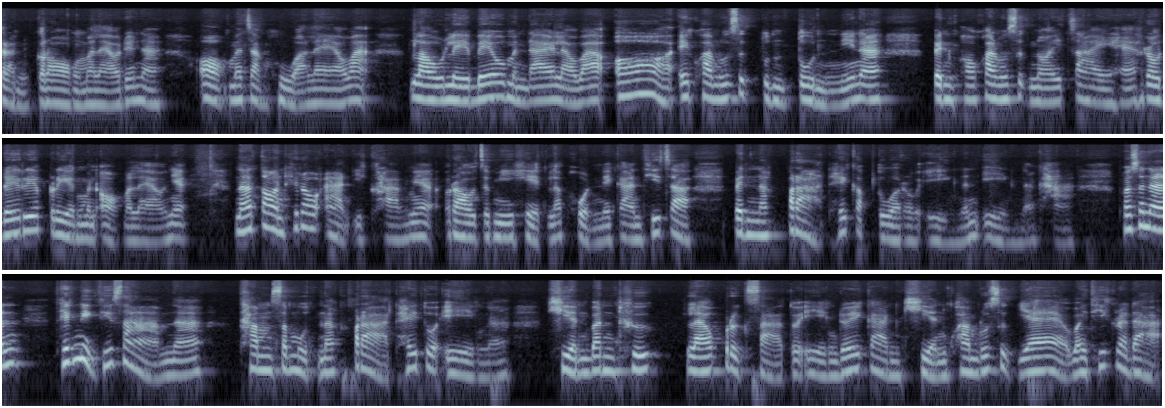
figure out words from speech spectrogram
กลั่นกรองมาแล้วด้วยนะ ออกมาจากหัวแล้วอะเราเลเบลมันได้แล้วว่าอ้อไอความรู้สึกตุนตุนนี่นะเป็นเพราะความรู้สึกน้อยใจฮะเราได้เรียบเรียงมันออกมาแล้วเนี่ยณตอนที่เราอ่านอีกครั้งเนี่ยเราจะมีเหตุและผลในการที่จะเป็นนักปราดให้กับตัวเราเองนั่นเองนะคะ เพราะฉะนั้นเทคนิคที่3นะทำสมุดนักปราชญ์ให้ตัวเองนะเขียนบันทึก แล้วปรึกษาตัวเองด้วยการเขียนความรู้สึกแย่ไว้ที่กระดาษ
